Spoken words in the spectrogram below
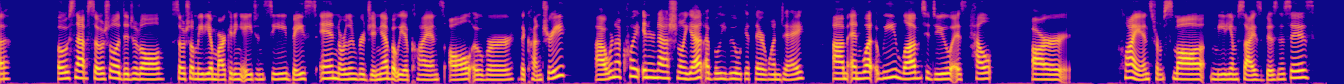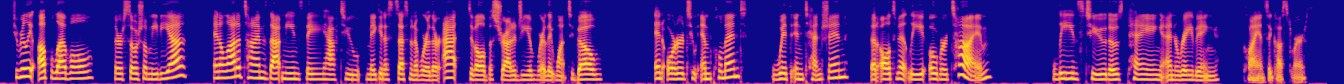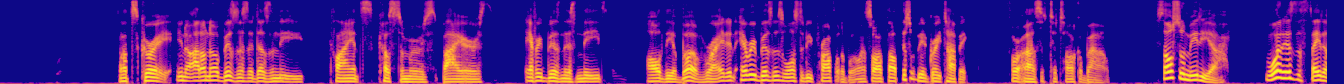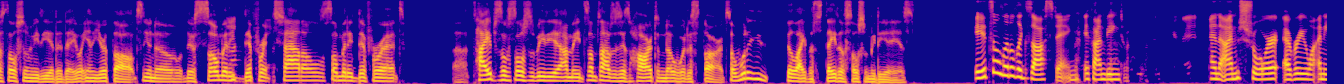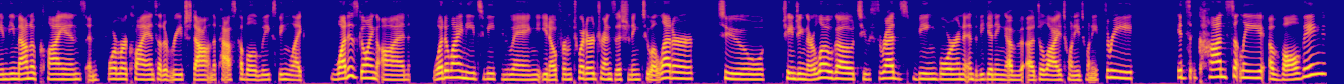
OSnap Social, a digital social media marketing agency based in Northern Virginia, but we have clients all over the country. Uh, we're not quite international yet. I believe we will get there one day. Um, and what we love to do is help our clients from small, medium sized businesses to really up level their social media. And a lot of times that means they have to make an assessment of where they're at, develop a strategy of where they want to go in order to implement with intention that ultimately over time mm-hmm. leads to those paying and raving clients and customers. That's great. You know, I don't know a business that doesn't need clients, customers, buyers. Every business needs all the above, right? And every business wants to be profitable. And so I thought this would be a great topic for us to talk about. Social media. What is the state of social media today? In your thoughts, you know, there's so many different channels, so many different uh, types of social media. I mean, sometimes it's just hard to know where to start. So, what do you feel like the state of social media is? It's a little exhausting, if I'm being and I'm sure everyone, I mean, the amount of clients and former clients that have reached out in the past couple of weeks being like, what is going on? What do I need to be doing? You know, from Twitter transitioning to a letter to changing their logo to threads being born in the beginning of uh, July 2023. It's constantly evolving,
